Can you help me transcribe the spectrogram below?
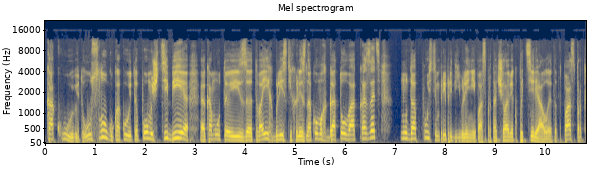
какую-то услугу, какую-то помощь тебе, э, кому-то из твоих близких или знакомых готовы оказать, ну, допустим, при предъявлении паспорта человек потерял этот паспорт,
